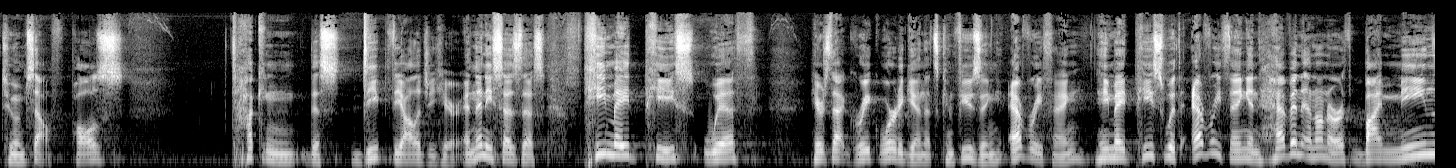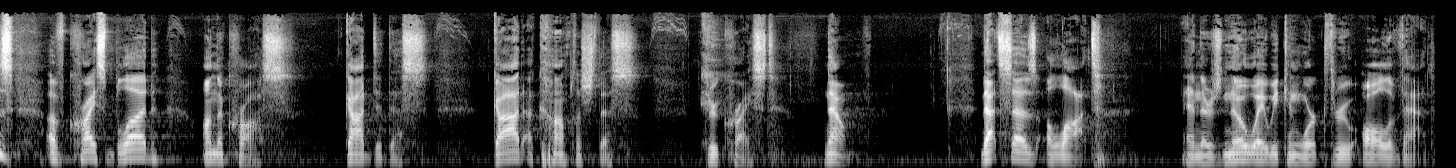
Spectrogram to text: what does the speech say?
to himself. Paul's tucking this deep theology here. And then he says this He made peace with Here's that Greek word again that's confusing everything. He made peace with everything in heaven and on earth by means of Christ's blood on the cross. God did this. God accomplished this through Christ. Now, that says a lot, and there's no way we can work through all of that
